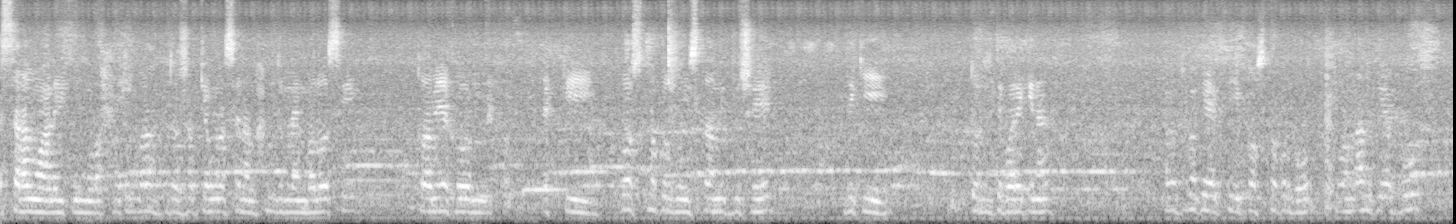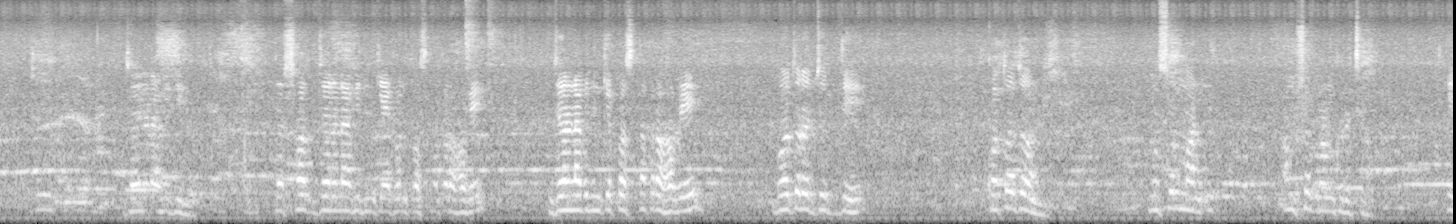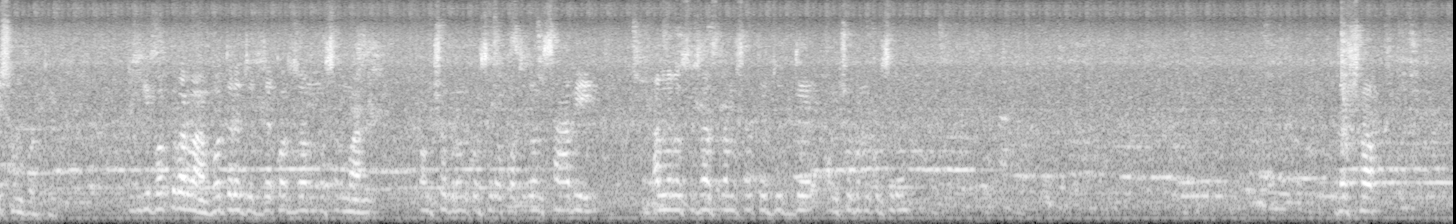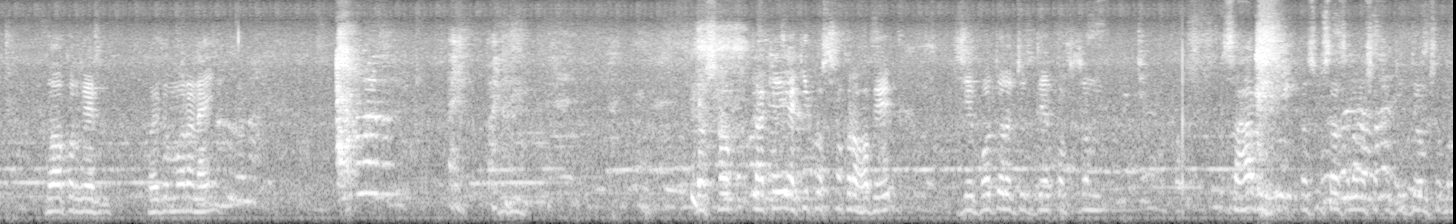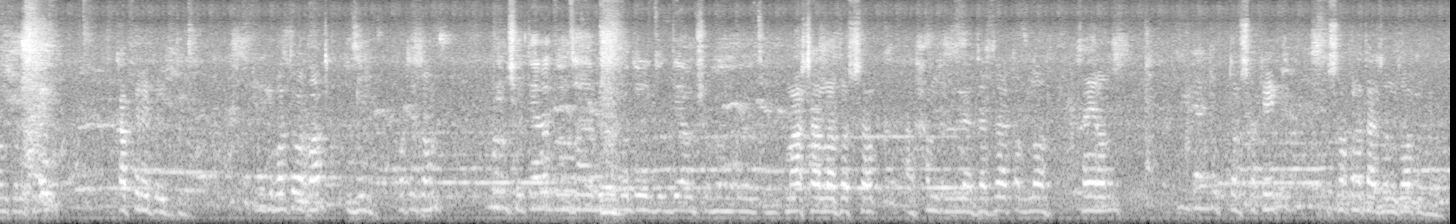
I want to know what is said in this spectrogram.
আসসালামু আলাইকুম রহমতুল্লাহ দর্শক, কেমন আছেন? আলহামদুলিল্লাহ, আমি ভালো আছি। তো আমি এখন একটি প্রশ্ন করব ইসলামিক বিষয়ে। দেখি উত্তর দিতে পারে কিনা। আমি তোমাকে একটি প্রশ্ন করব। তোমার নাম কি আব্বু? জয়নুল আবেদিন। দর্শক, জয়নুল আবেদিনকে এখন প্রশ্ন করা হবে। জয়নুল আবেদিনকে প্রশ্ন করা হবে, বদরের যুদ্ধে কতজন মুসলমান অংশগ্রহণ করেছিল এই সম্পর্কে। তুমি কি বলতে পারবা বদরের যুদ্ধে কতজন মুসলমান অংশগ্রহণ করেছিল, কতজন সাহাবি আল্লাহ রসুল আসলামের সাথে যুদ্ধে অংশগ্রহণ করেছিল? দর্শক, দোয়া করবেন, হয়তো মনে নাই। দর্শক, তাকে একই প্রশ্ন করা হবে যে বদরের যুদ্ধে কতজন সাহাবি রসুল সাল্লামের সাথে যুদ্ধে অংশগ্রহণ করেছিলেন কাফের বিরুদ্ধে। তুমি কি বলতে পারবা? জি। কতজন? তিনশো তেরো জন সাহাবি বদরের যুদ্ধে অংশগ্রহণ করেছেন। মাশা আল্লাহ দর্শক আলহামদুলিল্লাহ জাজাকাল্লাহ খায়রন। উত্তর সঠিক সকলে তার জন্য দোয়া করবেন।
